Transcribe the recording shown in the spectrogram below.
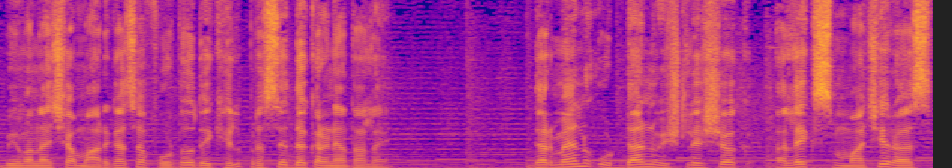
विमानाच्या मार्गाचा फोटो देखील प्रसिद्ध करण्यात आलाय. दरम्यान उड्डाण विश्लेषक अलेक्स माचेरास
